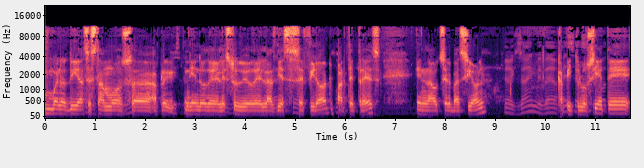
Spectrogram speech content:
Buenos días, estamos uh, aprendiendo del estudio de las 10 Sefirot, parte 3, en la observación, capítulo 7,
